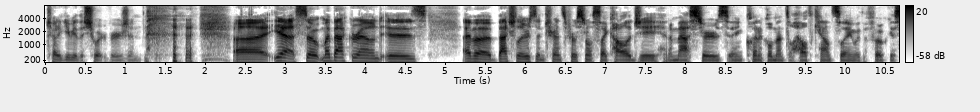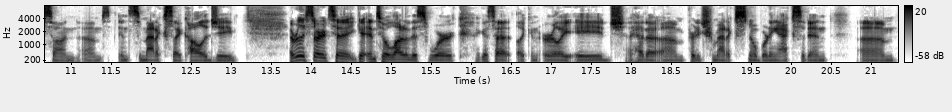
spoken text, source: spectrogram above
try to give you the short version. uh, yeah, so my background is I have a bachelor's in transpersonal psychology and a master's in clinical mental health counseling with a focus on um, in somatic psychology. I really started to get into a lot of this work, I guess, at like an early age. I had a um, pretty traumatic snowboarding accident. Um,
